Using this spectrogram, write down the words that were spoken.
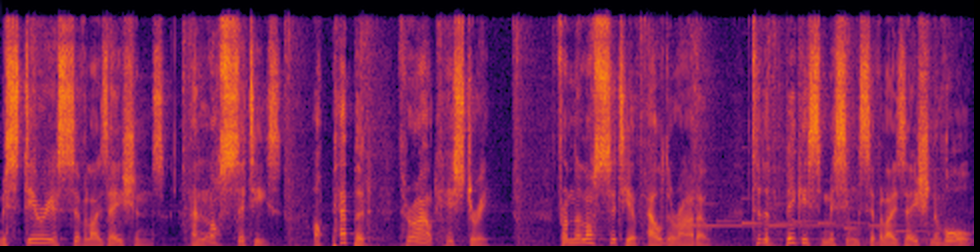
mysterious civilizations and lost cities are peppered throughout history. From the lost city of El Dorado to the biggest missing civilization of all,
